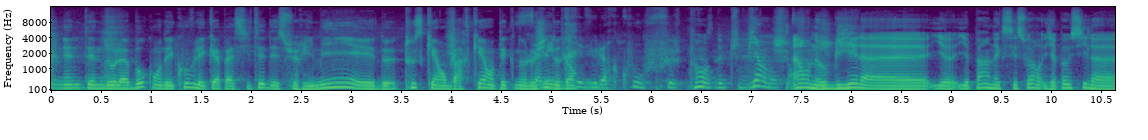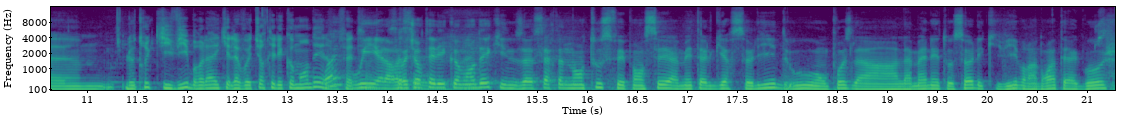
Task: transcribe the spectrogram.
du Nintendo Labo qu'on découvre les capacités des surimi et de tout ce qui est embarqué en Ils technologie avaient dedans. prévu leur coup, je pense, depuis bien longtemps. Ah, on a oublié la. Il n'y a, pas un accessoire, il n'y a pas aussi la... le truc qui vibre là et qui est la voiture télécommandée là, Ouais, en fait. Oui, alors Ça, la voiture télécommandée qui nous a certainement tous fait penser à Metal Gear Solid où on pose la, la manette au sol et qui vibre à droite et à gauche.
